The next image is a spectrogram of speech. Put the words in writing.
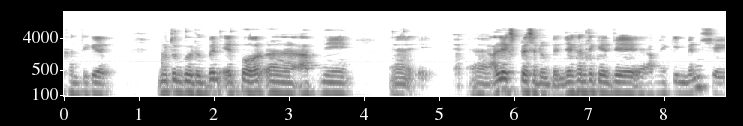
এখান থেকে নতুন করে ঢুকবেন। এরপর আপনি আলি এক্সপ্রেসে ঢুকবেন। যেখান থেকে যে আপনি কিনবেন, সেই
